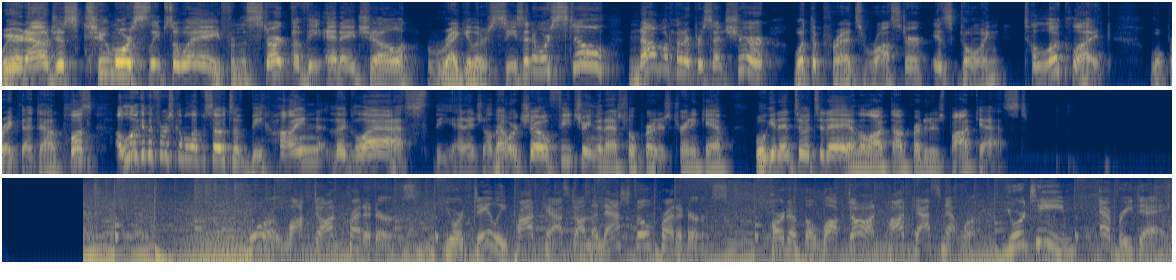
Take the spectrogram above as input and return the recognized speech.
We are now just two more sleeps away from the start of the NHL regular season, and we're still not 100% sure what the Preds roster is going to look like. We'll break that down. Plus, a look at the first couple episodes of Behind the Glass, the NHL Network show featuring the Nashville Predators training camp. We'll get into it today on the Locked On Predators podcast. Your Locked On Predators your daily podcast on the Nashville Predators. Part of the Locked On Podcast Network, your team every day.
